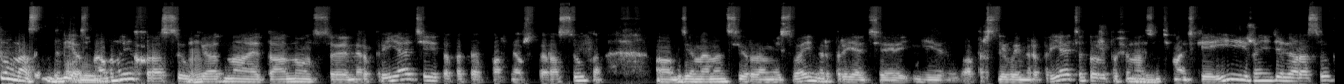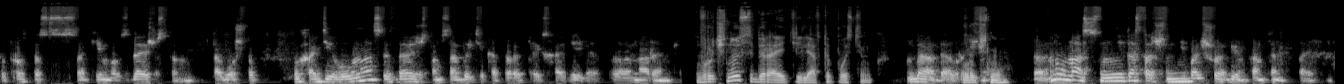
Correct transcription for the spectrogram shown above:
Ну, у нас две основных рассылки. Mm-hmm. Одна – это анонсы мероприятий, это такая партнерская рассылка, а, где мы анонсируем и свои мероприятия, и отраслевые мероприятия тоже по финансовой mm-hmm. тематике, и еженедельная рассылка просто с таким вот с дайджестом того, что выходило у нас, и с дайджестом событий, которые происходили э, на рынке. Вручную собираете или автопостинг? Да, да, вручную. вручную. Да. Ну, у нас недостаточно небольшой объем контента, поэтому.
